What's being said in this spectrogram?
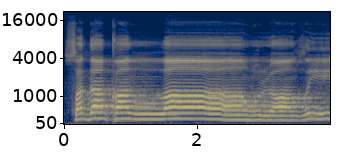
صدق الله العظيم.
